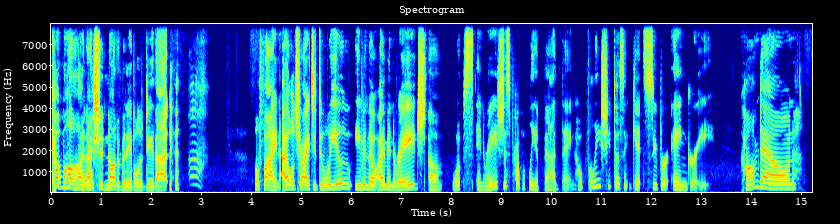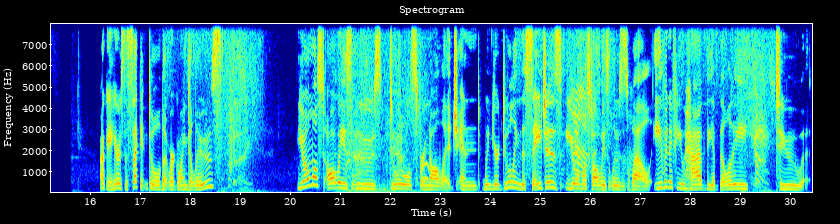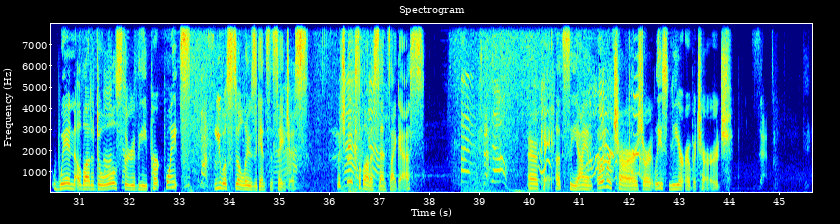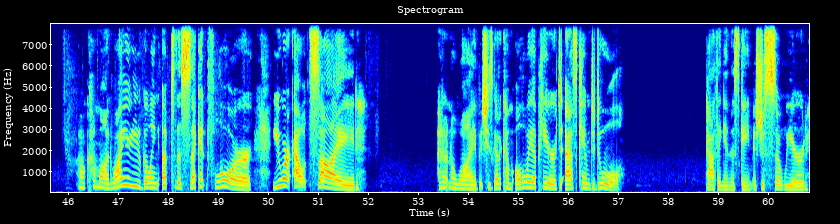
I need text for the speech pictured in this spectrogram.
Come on, I should not have been able to do that. well, fine. I will try to duel you, even though I'm enraged. Um, whoops, enraged is probably a bad thing. Hopefully she doesn't get super angry. Calm down. Okay, here's the second duel that we're going to lose you almost always lose duels for knowledge. And when you're dueling the sages you almost always lose as well. Even if you have the ability to win a lot of duels through the perk points you will still lose against the sages which makes a lot of sense i guess. Okay let's see. I am overcharged or at least near overcharge Oh, come on. Why are you going up to the second floor? You are outside. I don't know why, but she's got to come all the way up here to ask him to duel. Pathing in this game is just so weird.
